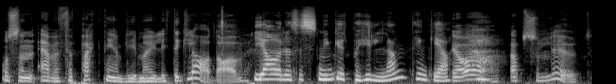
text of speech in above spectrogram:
Och sen även förpackningen blir man ju lite glad av. Ja, och den ser snygg ut på hyllan tänker jag. Ja, absolut.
